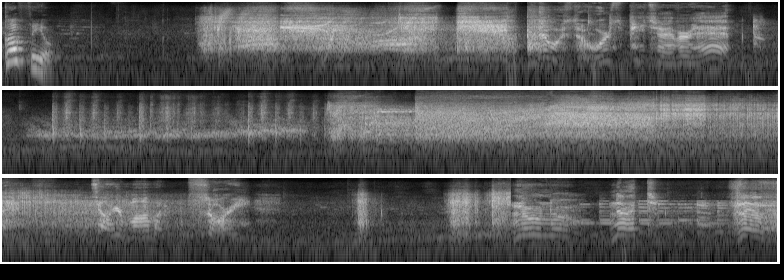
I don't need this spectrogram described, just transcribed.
Garfield! dates ever had. Tell your mom I'm sorry. No, no, not the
